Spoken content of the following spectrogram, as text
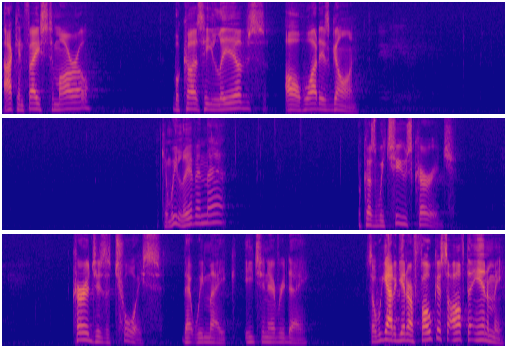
I Can Face Tomorrow. Because He lives, all what is gone. Can we live in that? Because we choose courage. Courage is a choice that we make each and every day. So we got to get our focus off the enemy.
